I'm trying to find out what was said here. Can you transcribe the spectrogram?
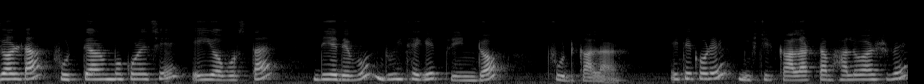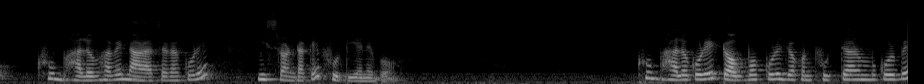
জলটা ফুটতে আরম্ভ করেছে, এই অবস্থায় দিয়ে দেব দুই থেকে তিন ড্রপ ফুড কালার। এতে করে মিষ্টির কালারটা ভালো আসবে, খুব ভালোভাবে নাড়াচাড়া করে মিশ্রণটাকে ফুটিয়ে নেব। খুব ভালো করে টকবক করে যখন ফুটতে আরম্ভ করবে,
